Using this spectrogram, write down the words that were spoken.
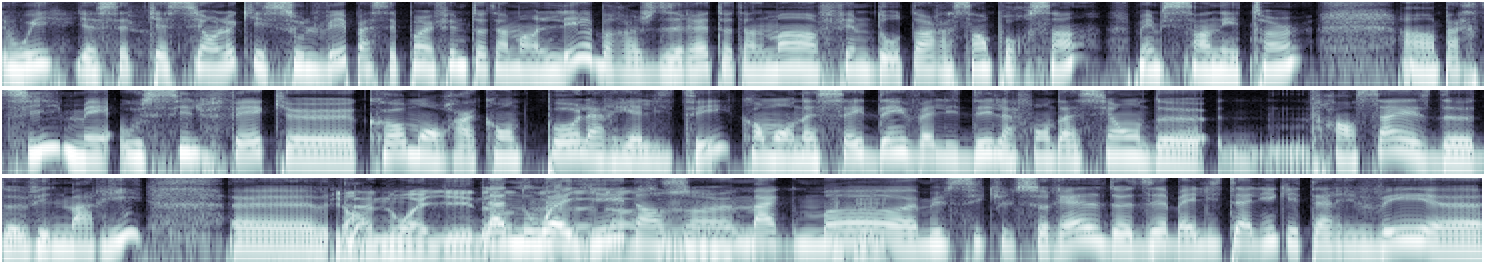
oui, il y a cette question-là qui est soulevée parce que c'est pas un film totalement libre, je dirais totalement un film d'auteur à 100%, même si c'en est un en partie, mais aussi le fait que comme on raconte pas la réalité, comme on essaie d'invalider la fondation de, française de, de Ville-Marie, euh, la noyer dans, la noyer dans, un, magma mhm. multiculturel, de dire ben, l'italien qui est arrivé euh,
